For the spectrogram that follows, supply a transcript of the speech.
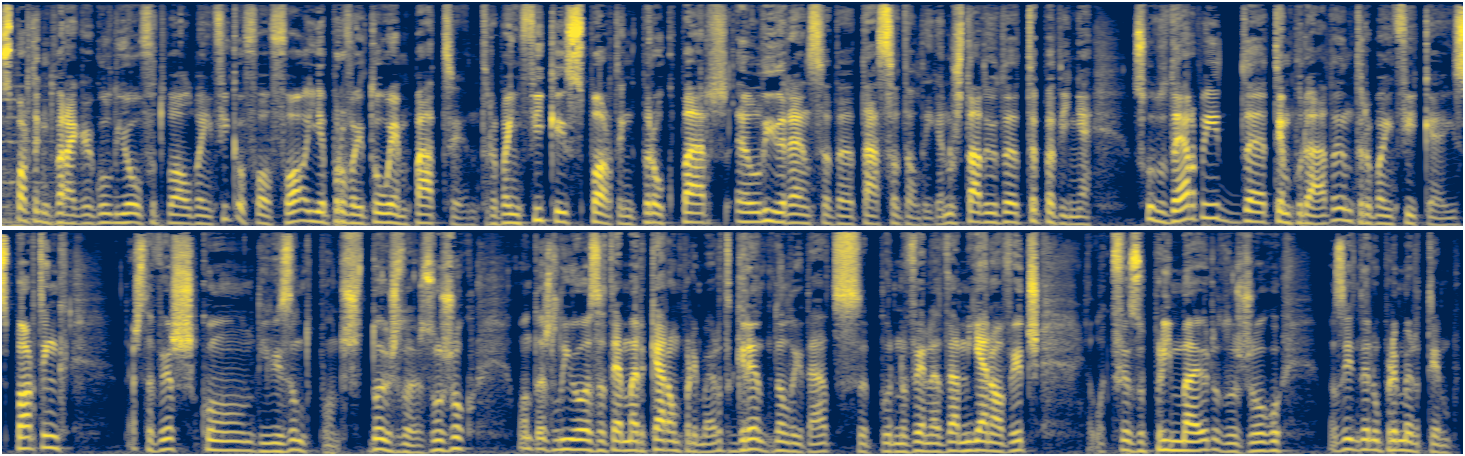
Sporting de Braga goleou o futebol Benfica, o Fofó, e aproveitou o empate entre Benfica e Sporting para ocupar a liderança da Taça da Liga no estádio da Tapadinha. Segundo derby da temporada entre Benfica e Sporting, desta vez com divisão de pontos 2-2. Um jogo onde as Leoas até marcaram primeiro, de grande penalidade, por novena Damianovic, ela que fez o primeiro do jogo, mas ainda no primeiro tempo,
